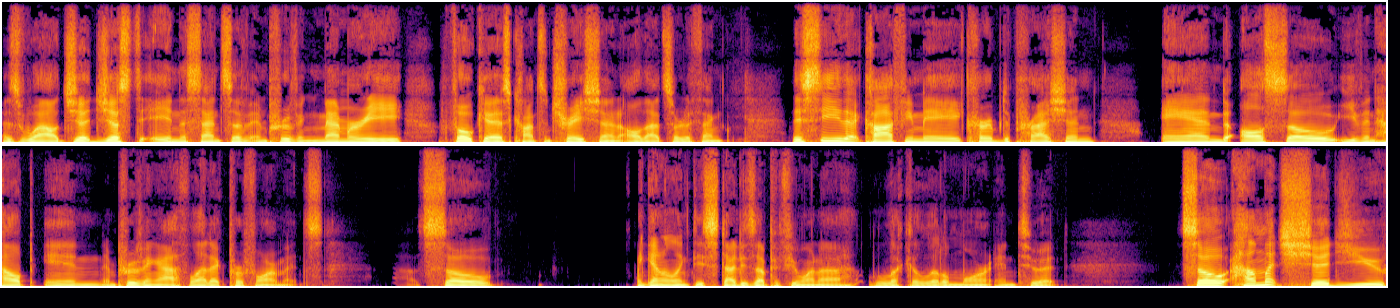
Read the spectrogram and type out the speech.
as well, J just in the sense of improving memory, focus, concentration, all that sort of thing. They see that coffee may curb depression and also even help in improving athletic performance. So, again, I'll link these studies up if you want to look a little more into it. So, how much should you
